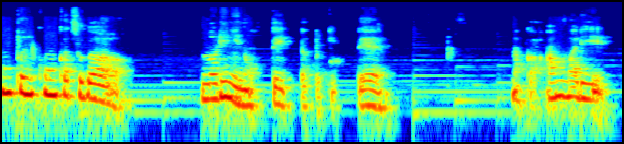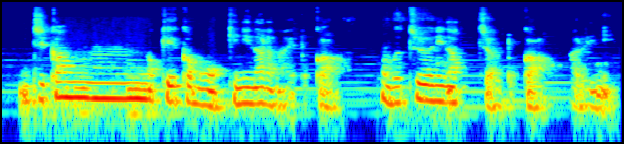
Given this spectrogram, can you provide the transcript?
本当に婚活がノリに乗っていったときって、なんかあんまり時間の経過も気にならないとか、夢中になっちゃうとか、ある意味。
